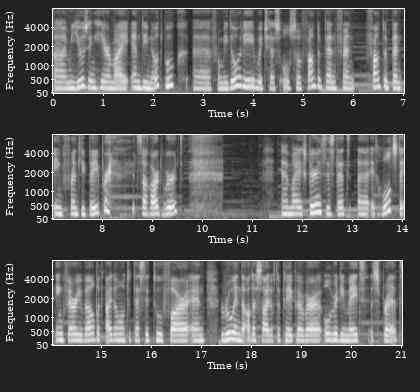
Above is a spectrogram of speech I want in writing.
I'm using here my MD notebook uh, from Midori, which has also fountain pen, fountain pen ink friendly paper. it's a hard word. And my experience is that uh, it holds the ink very well, but I don't want to test it too far and ruin the other side of the paper where I already made a spread.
